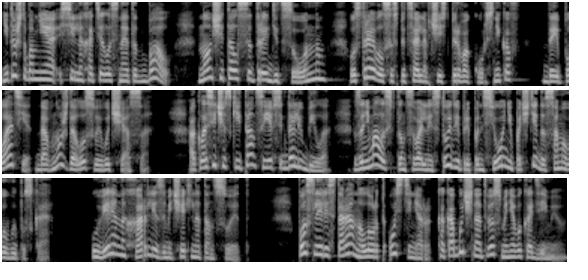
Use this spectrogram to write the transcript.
Не то чтобы мне сильно хотелось на этот бал, но он считался традиционным, устраивался специально в честь первокурсников, да и платье давно ждало своего часа. А классические танцы я всегда любила. Занималась в танцевальной студии при пансионе почти до самого выпуска. Уверена, Харли замечательно танцует. После ресторана лорд Остинер, как обычно, отвез меня в академию.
